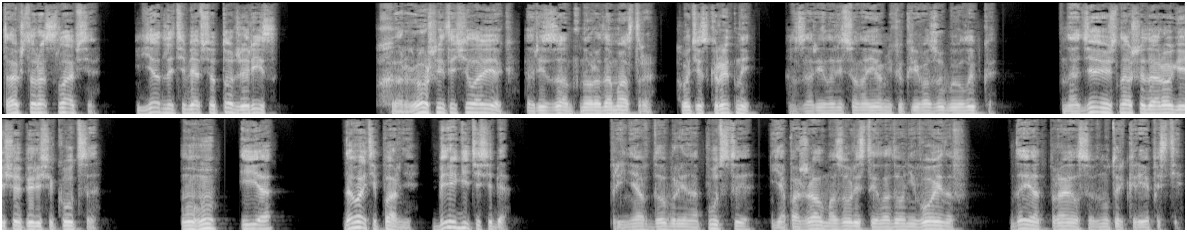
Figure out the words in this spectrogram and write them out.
Так что расслабься. Я для тебя все тот же рис». «Хороший ты человек, Рязант Нородомастра, хоть и скрытный», — озарила лицо наемника кривозубая улыбка. «Надеюсь, наши дороги еще пересекутся». «Угу, и я. Давайте, парни, берегите себя». Приняв добрые напутствия, я пожал мозолистые ладони воинов, да и отправился внутрь крепости.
